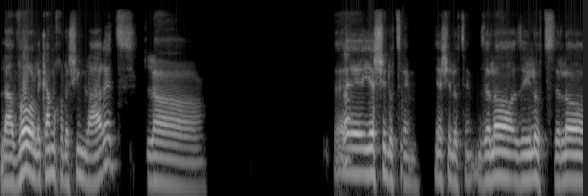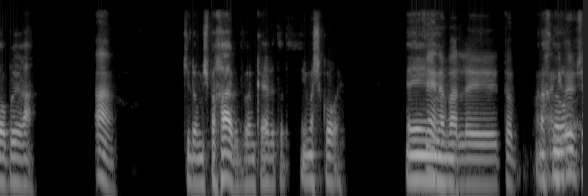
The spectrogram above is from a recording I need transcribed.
לעבור לכמה חודשים לארץ, לא. לא. יש אילוצים, יש אילוצים. זה לא, זה אילוץ, זה לא ברירה. אה. כאילו, משפחה ודברים כאלה, אתה יודע, עם מה שקורה. כן, אמ, אבל אה, טוב. אנחנו... ש...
